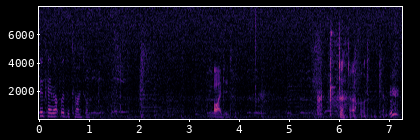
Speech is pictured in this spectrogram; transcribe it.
Who came up with the title? I did.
